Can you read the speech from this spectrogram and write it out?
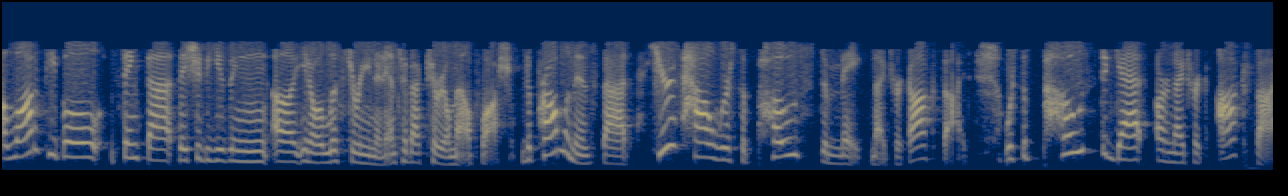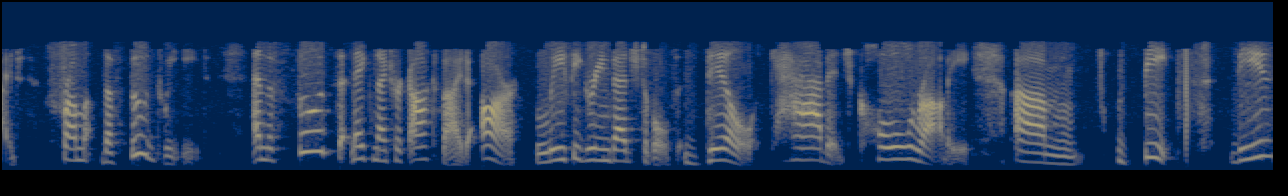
a lot of people think that they should be using, uh, you know, a Listerine and antibacterial mouthwash. The problem is that here's how we're supposed to make nitric oxide. We're supposed to get our nitric oxide from the foods we eat. And the foods that make nitric oxide are leafy green vegetables, dill, cabbage, kohlrabi, um, beets. These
